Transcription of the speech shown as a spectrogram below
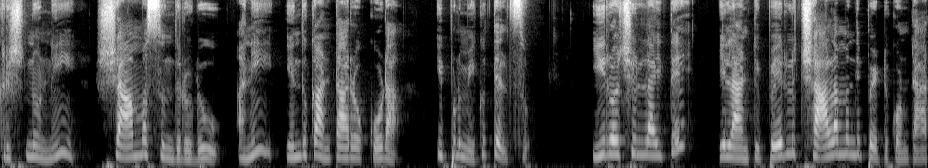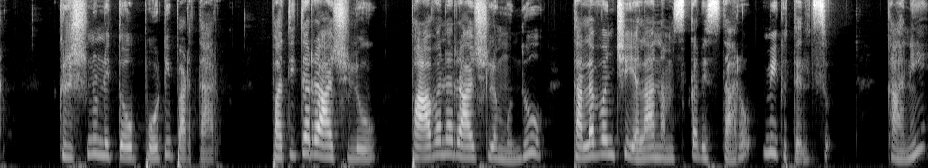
కృష్ణుణ్ణి శ్యామసుందరుడు అని ఎందుకు అంటారో కూడా ఇప్పుడు మీకు తెలుసు. ఈ రోజుల్లో అయితే ఇలాంటి పేర్లు చాలామంది పెట్టుకుంటారు. కృష్ణునితో పోటీ పడతారు. పతిత రాజులు పావన రాజుల ముందు తల వంచి ఎలా నమస్కరిస్తారో మీకు తెలుసు. కానీ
